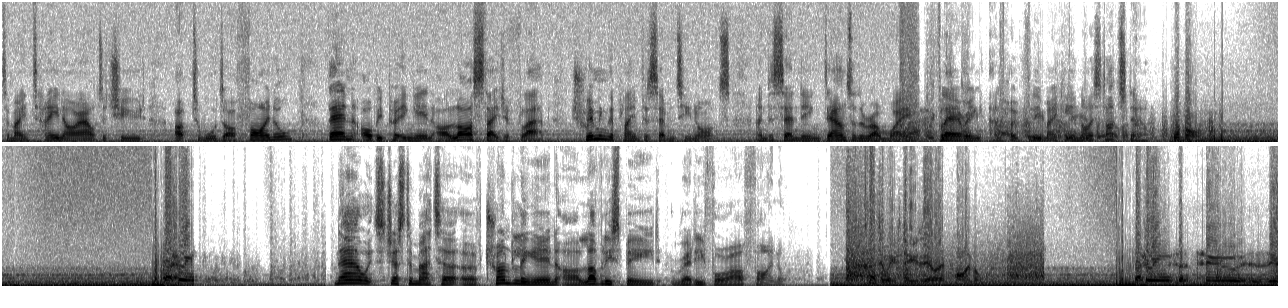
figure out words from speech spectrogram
to maintain our altitude up towards our final. Then I'll be putting in our last stage of flap trimming the plane for 70 knots and descending down to the runway, flaring and hopefully making a nice touchdown. Now it's just a matter of trundling in our lovely speed, ready for our final. Classic Wings 20, final. Classic Wings 20,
